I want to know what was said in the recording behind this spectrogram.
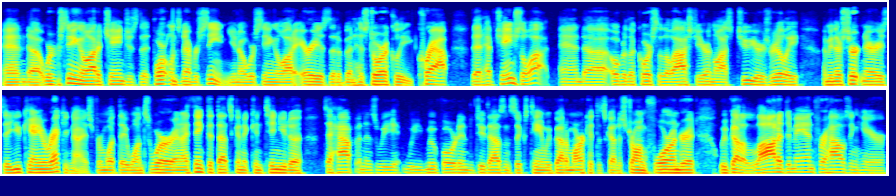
And uh, we're seeing a lot of changes that Portland's never seen. You know, we're seeing a lot of areas that have been historically crap that have changed a lot. And uh, over the course of the last year and the last two years, really, I mean, there's certain areas that you can't even recognize from what they once were. And I think that that's going to continue to to happen as we we move forward into 2016. We've got a market that's got a strong floor under it. We've got a lot of demand for housing here.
